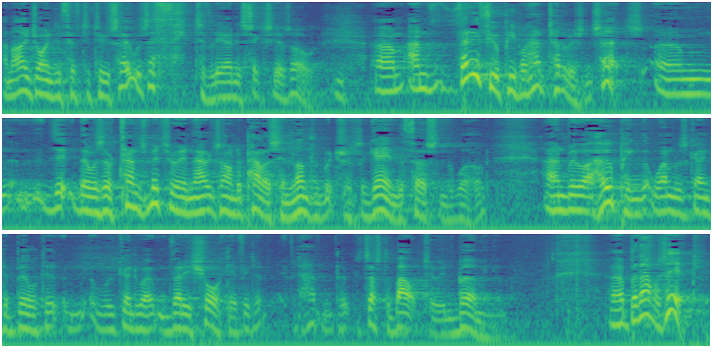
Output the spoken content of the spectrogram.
And I joined in 52, so it was effectively only six years old. Mm. Um, and very few people had television sets. Um, the, there was a transmitter in Alexandra Palace in London, which was again the first in the world. And we were hoping that one was going to build it, was going to open very shortly. If it, if it hadn't, it was just about to in Birmingham. Uh, but that was it,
